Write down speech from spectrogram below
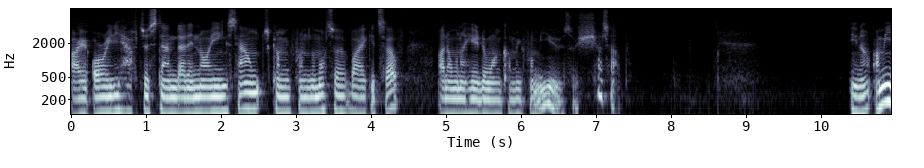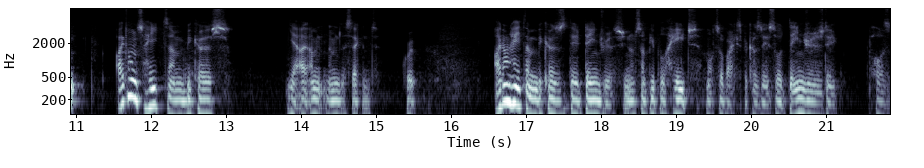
I already have to stand that annoying sound coming from the motorbike itself. I don't want to hear the one coming from you, so shut up. You know, I mean, I don't hate them because, yeah, I, I'm, I'm the second group. I don't hate them because they're dangerous. You know, some people hate motorbikes because they're so dangerous. They pose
